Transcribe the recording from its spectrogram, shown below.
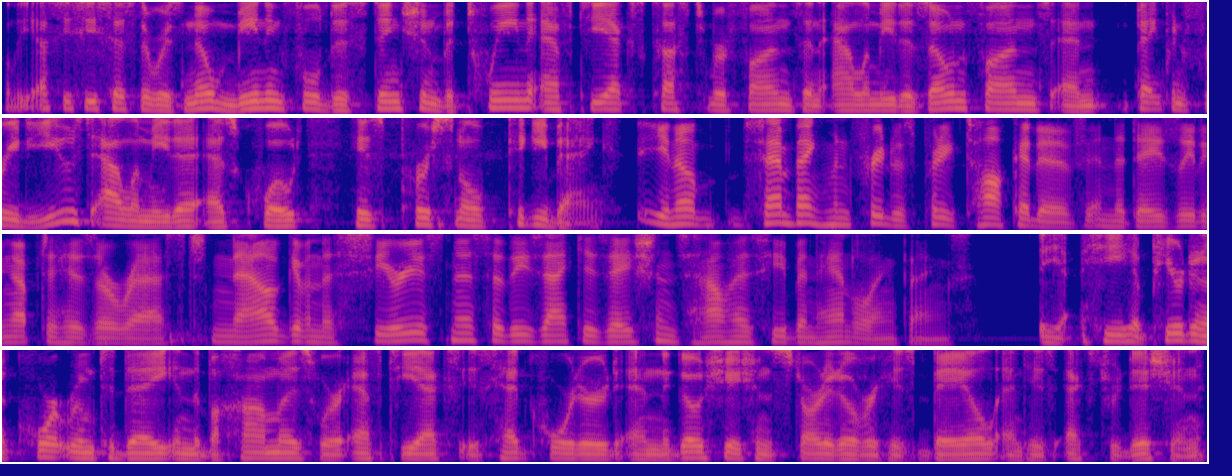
Well, the SEC says there was no meaningful distinction between FTX customer funds and Alameda's own funds, and Bankman Fried used Alameda as, quote, his personal piggy bank. You know, Sam Bankman Fried was pretty talkative in the days leading up to his arrest. Now, given the seriousness of these accusations, how has he been handling things? Yeah, he appeared in a courtroom today in the Bahamas where FTX is headquartered, and negotiations started over his bail and his extradition.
